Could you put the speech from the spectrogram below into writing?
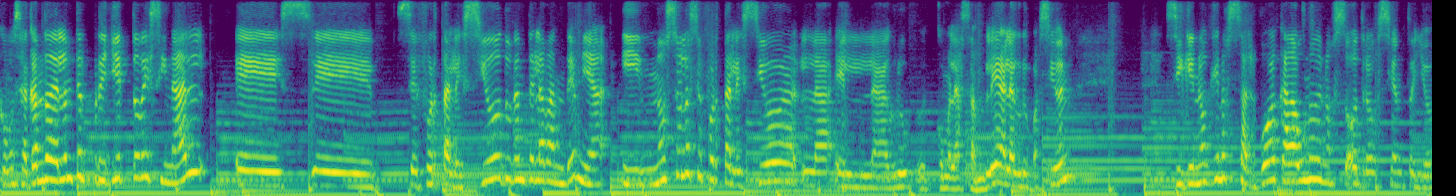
como sacando adelante el proyecto vecinal, eh, se, fortaleció durante la pandemia y no solo se fortaleció como la asamblea, la agrupación, sino que nos salvó a cada uno de nosotros, siento yo,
